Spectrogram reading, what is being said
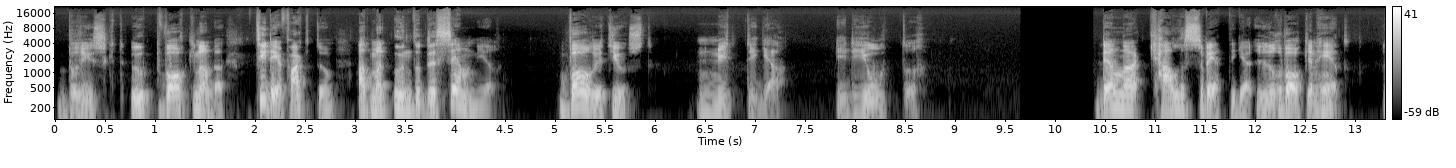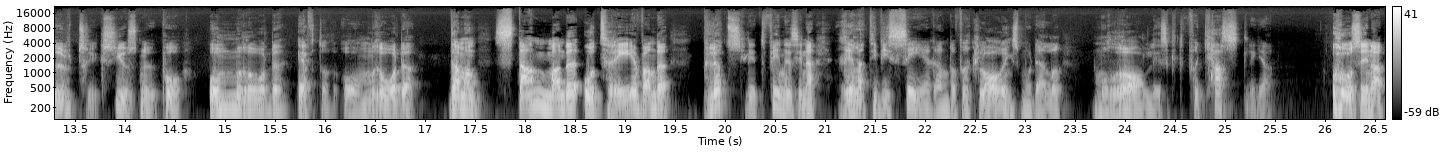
bryskt uppvaknande till det faktum att man under decennier varit just nyttiga idioter. Denna kallsvettiga urvakenhet uttrycks just nu på område efter område, där man stammande och trevande plötsligt finner sina relativiserande förklaringsmodeller moraliskt förkastliga och sina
